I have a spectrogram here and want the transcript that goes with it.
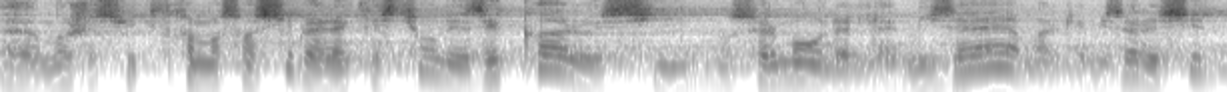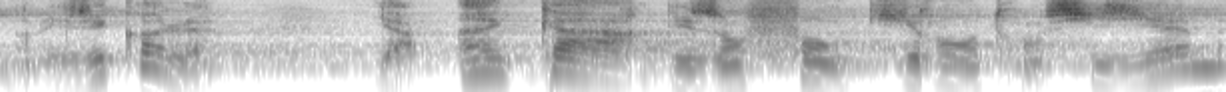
Euh, moi, je suis extrêmement sensible à la question des écoles aussi. Non seulement on a de la misère, mais on a de la misère aussi dans les écoles. Il y a un quart des enfants qui rentrent en sixième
